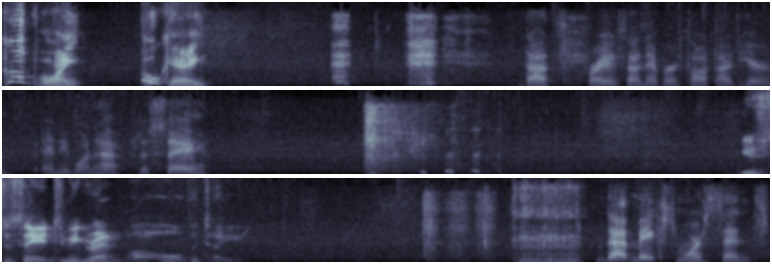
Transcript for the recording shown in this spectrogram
good point. Okay. That's a phrase I never thought I'd hear anyone have to say. Used to say it to me grandpa all the time. That makes more sense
